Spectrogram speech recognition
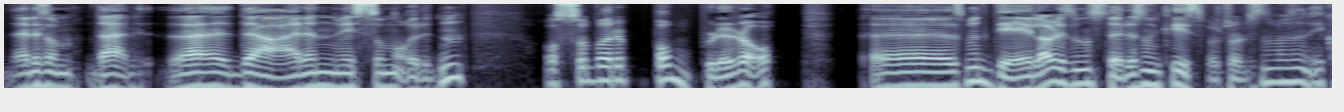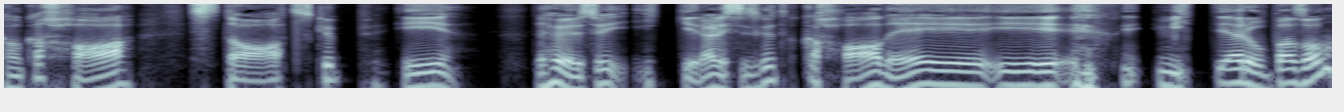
det er liksom, det er, det er, en viss sånn orden, og så bare bobler det opp uh, som en del av liksom den større sånn kriseforståelsen. Sånn, Vi kan ikke ha statskupp i det høres jo ikke realistisk ut. Vi kan ikke ha det i, i, midt i Europa sånn.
